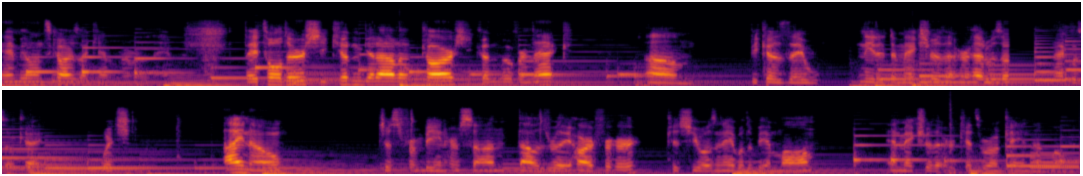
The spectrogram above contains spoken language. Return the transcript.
ambulance cars? I can't remember the name. They told her she couldn't get out of the car. She couldn't move her neck um, because they needed to make sure that her head was neck was okay which I know just from being her son that was really hard for her because she wasn't able to be a mom and make sure that her kids were okay in that moment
